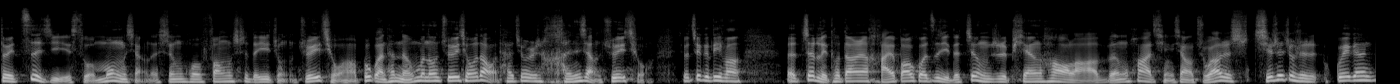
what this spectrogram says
对自己所梦想的生活方式的一种追求啊，不管他能不能追求到，他就是很想追求。就这个地方，呃，这里头当然还包括自己的政治偏好啦、文化倾向，主要是其实就是归根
